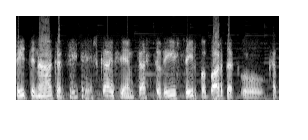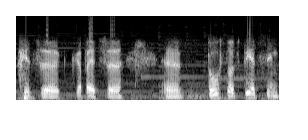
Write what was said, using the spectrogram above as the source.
citi nāk ar citiem skaitļiem, kas tur īsti ir pa bardaku, kāpēc, kāpēc 1500,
